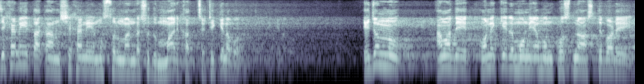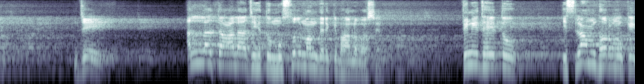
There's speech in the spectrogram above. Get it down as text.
যেখানেই তাকান সেখানে মুসলমানরা শুধু মার খাচ্ছে, ঠিক কিনা বলেন? এজন্য আমাদের অনেকের মনে এমন প্রশ্ন আসতে পারে যে, আল্লাহ তাআলা যেহেতু মুসলমানদেরকে ভালোবাসেন, তিনি যেহেতু ইসলাম ধর্মকে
